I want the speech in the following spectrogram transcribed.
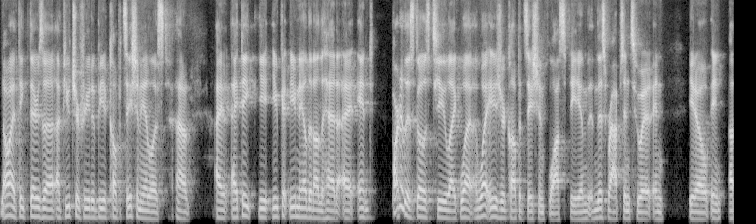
No, I think there's a, a future for you to be a compensation analyst. Um, I, I think you, you you nailed it on the head. I, and part of this goes to like what what is your compensation philosophy, and, and this wraps into it. And you know, in, uh,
